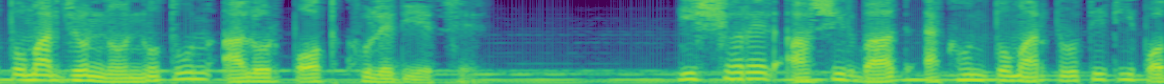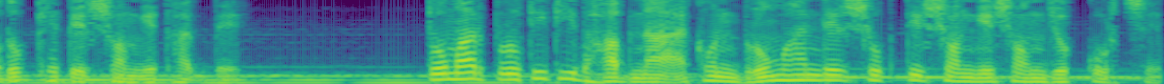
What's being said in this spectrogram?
তোমার জন্য নতুন আলোর পথ খুলে দিয়েছে। ঈশ্বরের আশীর্বাদ এখন তোমার প্রতিটি পদক্ষেপের সঙ্গে থাকবে। তোমার প্রতিটি ভাবনা এখন ব্রহ্মাণ্ডের শক্তির সঙ্গে সংযোগ করছে।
